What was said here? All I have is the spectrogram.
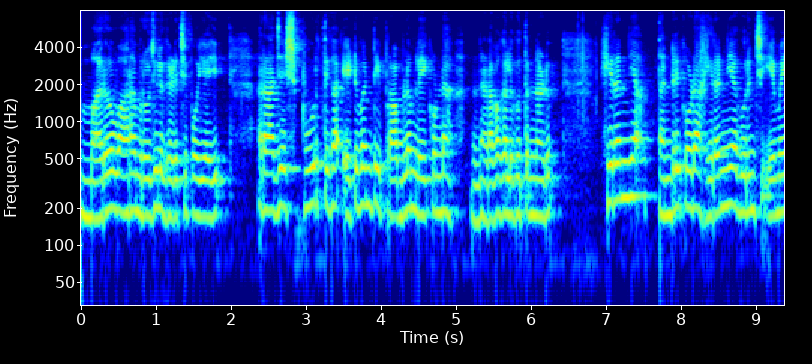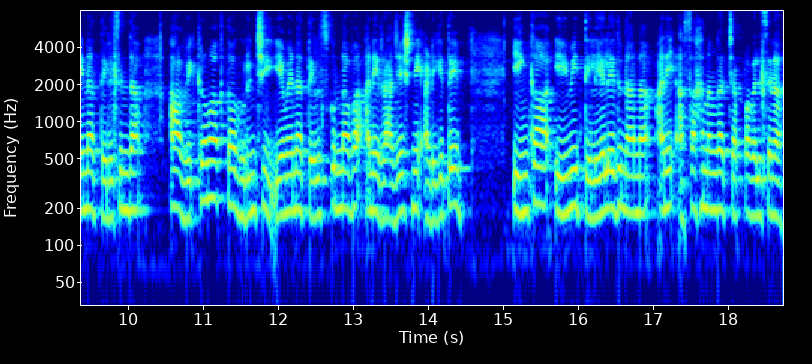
మరో వారం రోజులు గడిచిపోయాయి. రాజేష్ పూర్తిగా ఎటువంటి ప్రాబ్లం లేకుండా నడవగలుగుతున్నాడు. హిరణ్య తండ్రి కూడా హిరణ్య గురించి ఏమైనా తెలిసిందా? ఆ విక్రమార్క గురించి ఏమైనా తెలుసుకున్నావా? అని రాజేష్ని అడిగితే ఇంకా ఏమీ తెలియలేదు నాన్న అని అసహనంగా చెప్పవలసిన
